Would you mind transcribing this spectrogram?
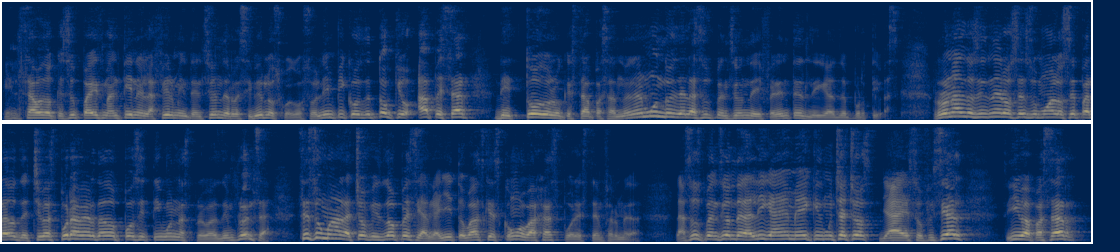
el sábado que su país mantiene la firme intención de recibir los Juegos Olímpicos de Tokio a pesar de todo lo que está pasando en el mundo y de la suspensión de diferentes ligas deportivas. Ronaldo Cisneros se sumó a los separados de Chivas por haber dado positivo en las pruebas de influenza. Se suma a la Chofis López y al Gallito Vázquez como bajas por esta enfermedad. La suspensión de la Liga MX, muchachos, ya es oficial. Iba a pasar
